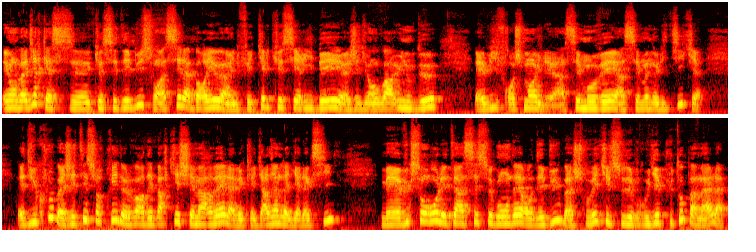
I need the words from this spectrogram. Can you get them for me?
Et on va dire que ses débuts sont assez laborieux. hein. Il fait quelques séries B, euh, j'ai dû en voir une ou deux. Et lui, franchement, il est assez mauvais, assez monolithique. Et du coup, bah, j'étais surpris de le voir débarquer chez Marvel avec les Gardiens de la Galaxie. Mais vu que son rôle était assez secondaire au début, bah, je trouvais qu'il se débrouillait plutôt pas mal.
